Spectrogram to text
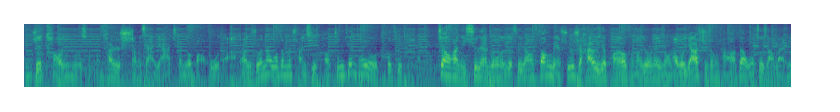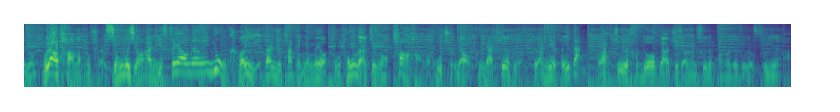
你直接套进去就行了，它是上下牙全都保护的啊。然后你说那我怎么喘气？好，中间它也有透气孔的，这样的话你训练中呢就非常方便舒适。还有一些朋友。可能就是那种啊，我牙齿正常，但我就想买那种不要烫的护齿，行不行啊？你非要那样用可以，但是它肯定没有普通的这种烫好的护齿要更加贴合，对吧？你也可以戴，好吧？这是很多牙齿矫正器的朋友的这个福音啊。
